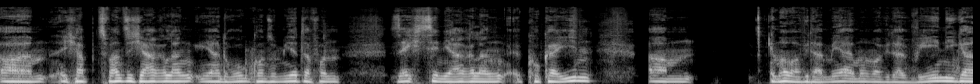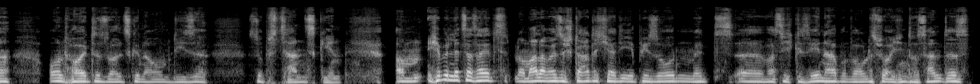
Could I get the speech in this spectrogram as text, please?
Ähm, ich habe 20 Jahre lang eher Drogen konsumiert, davon 16 Jahre lang Kokain. Ähm, Immer mal wieder mehr, immer mal wieder weniger. Und heute soll es genau um diese Substanz gehen. Ähm, ich habe in letzter Zeit, normalerweise starte ich ja die Episoden mit, äh, was ich gesehen habe und warum das für euch interessant ist.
